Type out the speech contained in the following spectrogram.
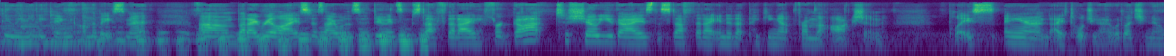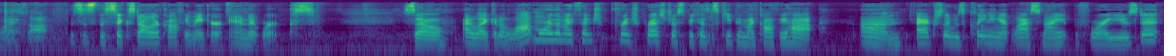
doing anything on the basement. Um, but I realized as I was doing some stuff that I forgot to show you guys the stuff that I ended up picking up from the auction place. And I told you I would let you know what I thought. This is the $6 coffee maker and it works. So I like it a lot more than my French, French press just because it's keeping my coffee hot. Um, I actually was cleaning it last night before I used it.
